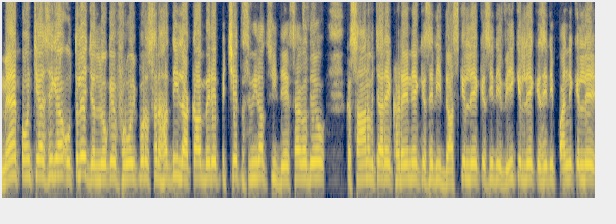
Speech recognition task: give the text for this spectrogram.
ਮੈਂ ਪਹੁੰਚਿਆ ਸੀਗਾ ਉਤਲੇ ਜੱਲੋ ਕੇ ਫਿਰੋਜ਼ਪੁਰ ਸਰਹੱਦੀ ਇਲਾਕਾ। ਮੇਰੇ ਪਿੱਛੇ ਤਸਵੀਰਾਂ ਤੁਸੀਂ ਦੇਖ ਸਕਦੇ ਹੋ। ਕਿਸਾਨ ਵਿਚਾਰੇ ਖੜੇ ਨੇ, ਕਿਸੇ ਦੀ 10 ਕਿੱਲੇ, ਕਿਸੇ ਦੀ 20 ਕਿੱਲੇ, ਕਿਸੇ ਦੀ 5 ਕਿੱਲੇ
